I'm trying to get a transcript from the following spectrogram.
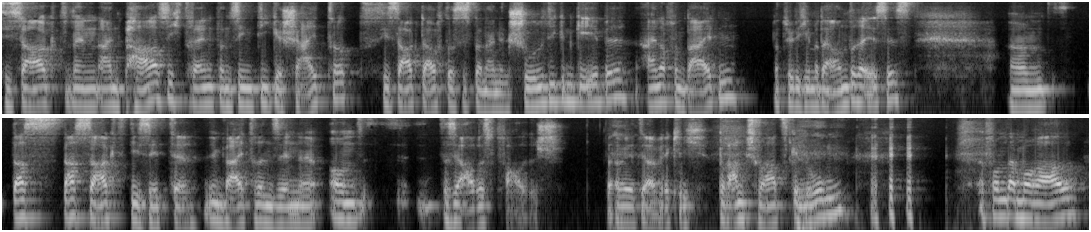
Sie sagt, wenn ein Paar sich trennt, dann sind die gescheitert. Sie sagt auch, dass es dann einen Schuldigen gäbe, einer von beiden. Natürlich immer der andere ist es. Ähm, das, das sagt die Sitte im weiteren Sinne. Und das ist ja alles falsch. Da wird ja wirklich brandschwarz gelogen von der Moral.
